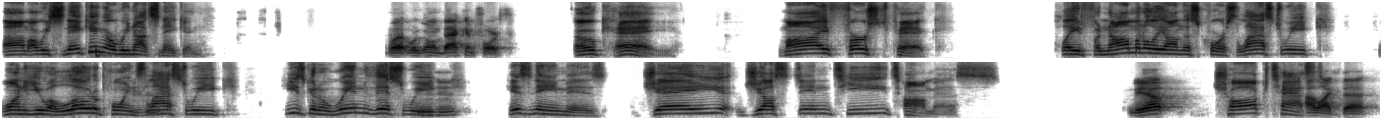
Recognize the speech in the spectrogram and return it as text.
Um, are we snaking or are we not snaking? What? We're going back and forth. Okay. My first pick played phenomenally on this course last week, won you a load of points Mhm. last week. He's going to win this week. Mhm. His name is J. Justin T. Thomas. Yep, Chalk Task. I like that.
